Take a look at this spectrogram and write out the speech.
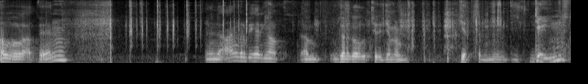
11 and I'm gonna be heading out. I'm gonna go to the gym and get some these games.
